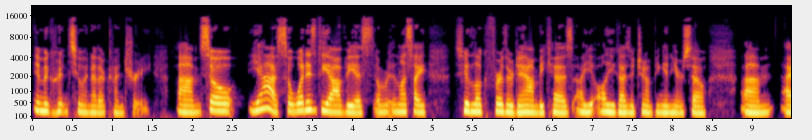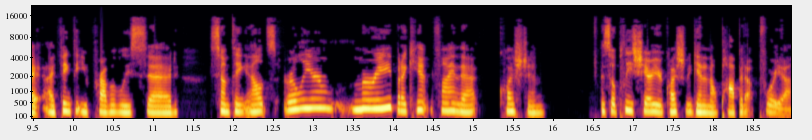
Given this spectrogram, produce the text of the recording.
immigrant to another country. Um, so yeah, so what is the obvious? Unless I should look further down because I, all you guys are jumping in here. So um, I, I, think that you probably said something else earlier, Marie, but I can't find that question. So please share your question again, and I'll pop it up for you.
